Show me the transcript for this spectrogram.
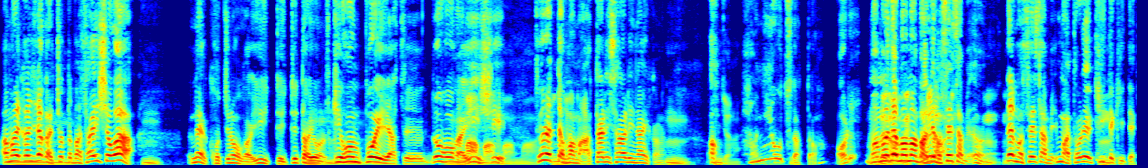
甘い感じ。だからちょっとまあ最初は、ん。ねこっちの方がいいって言ってたよ、基本っぽいやつの方がいいし、それだったらまあまあ当たり障りないから、うん。あいいんじゃない？ハニーオーツだった？あれ？まあまあでもまあまあでもセサミ、うん。うんでもセサミ。まあとりあえず聞いて聞いて、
